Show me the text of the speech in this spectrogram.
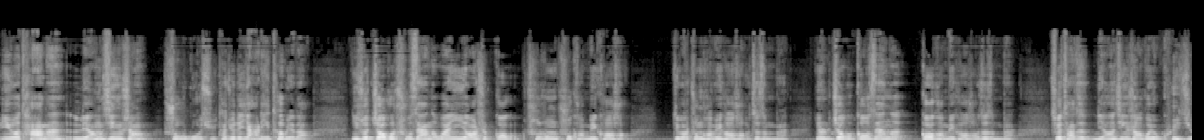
因为她呢良心上说不过去，她觉得压力特别大。你说教个初三的，万一要是高初中初考没考好，对吧？中考没考好，这怎么办？要是教个高三的，高考没考好，这怎么办？所以他这良心上会有愧疚，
